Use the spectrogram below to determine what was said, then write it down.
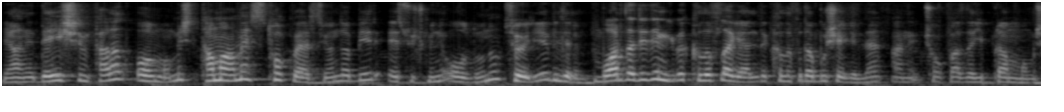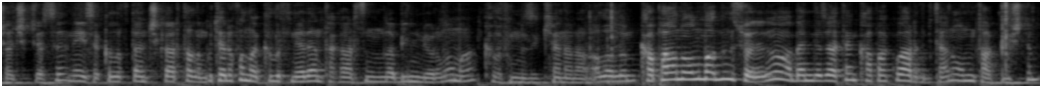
Yani değişim falan olmamış. Tamamen stok versiyonda bir S3 mini olduğunu söyleyebilirim. Bu arada dediğim gibi kılıfla geldi. Kılıfı da bu şekilde. Hani çok fazla yıpranmamış açıkçası. Neyse kılıftan çıkartalım. Bu telefonla kılıf neden takarsın da bilmiyorum ama kılıfımızı kenara alalım. Kapağın olmadığını söyledim ama bende zaten kapak vardı bir tane onu takmıştım.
